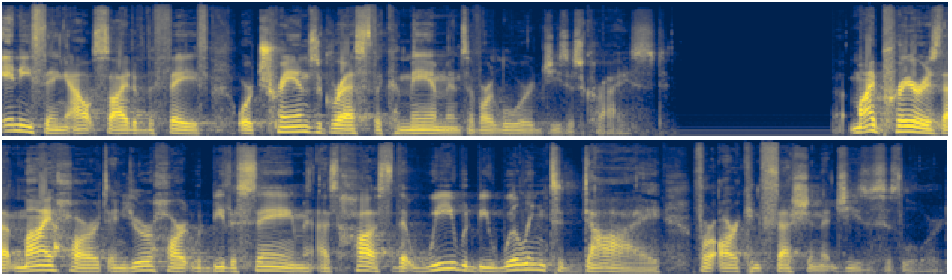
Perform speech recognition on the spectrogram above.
anything outside of the faith or transgress the commandments of our Lord Jesus Christ. My prayer is that my heart and your heart would be the same as Huss, that we would be willing to die for our confession that Jesus is Lord.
